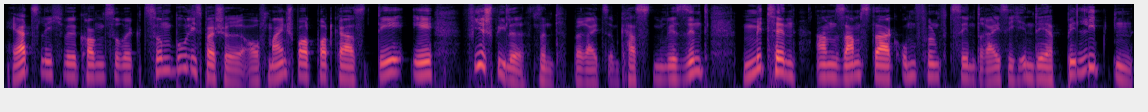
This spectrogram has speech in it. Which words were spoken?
Herzlich willkommen zurück zum Bully Special auf meinsportpodcast.de. Vier Spiele sind bereits im Kasten. Wir sind mitten am Samstag um 15.30 Uhr in der beliebten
